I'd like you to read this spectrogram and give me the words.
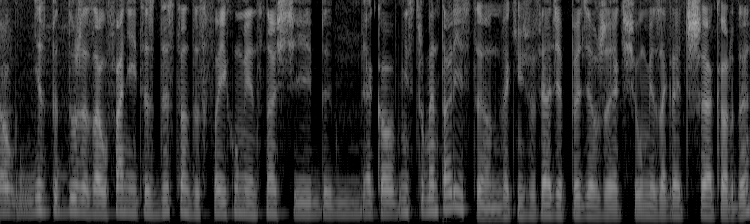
miał niezbyt duże zaufanie i też dystans do swoich umiejętności jako instrumentalisty. On w jakimś wywiadzie powiedział, że jak się umie zagrać trzy akordy,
